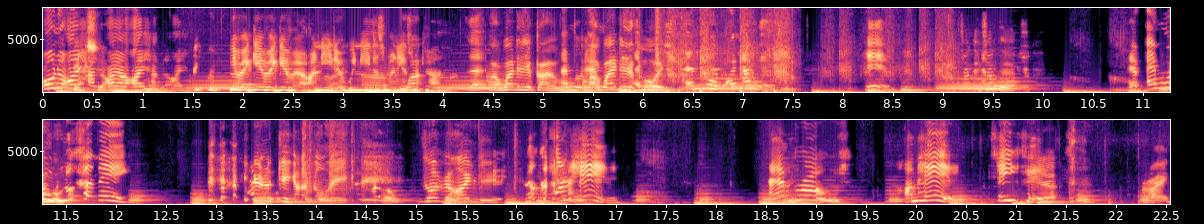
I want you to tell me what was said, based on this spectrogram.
Oh no, I have it. I, I have it. I have it. Give it, give it, give it. I need it. We need as many as we can. Well, where did it go? Emerald, where did it point? Emerald, I have it. Here. Chuck it, chuck it. Emerald, look at me. You're looking at me. It's right behind you. Look, I'm here. Emerald, I'm here. Take it. Yeah. Right.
